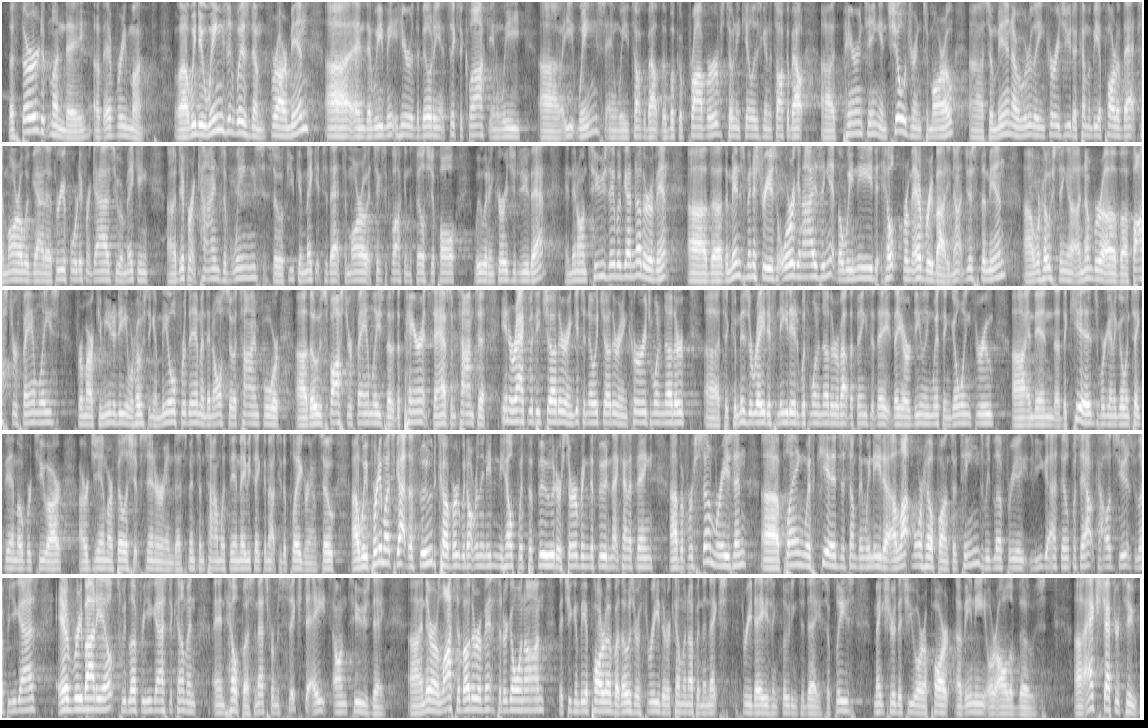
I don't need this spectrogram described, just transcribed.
the third Monday of every month. Uh, we do Wings and Wisdom for our men, uh, and then we meet here at the building at 6 o'clock and we uh, eat wings and we talk about the book of Proverbs. Tony Kelly is going to talk about uh, parenting and children tomorrow. Uh, so, men, I would really encourage you to come and be a part of that tomorrow. We've got uh, three or four different guys who are making different kinds of wings. So, if you can make it to that tomorrow at 6 o'clock in the fellowship hall, we would encourage you to do that. And then on Tuesday, we've got another event. the, the men's ministry is organizing it, but we need help from everybody, not just the men. Uh, we're hosting a, a number of uh, foster families from our community. We're hosting a meal for them and then also a time for uh, those foster families, the, the parents, to have some time to interact with each other and get to know each other and encourage one another, uh, to commiserate if needed with one another about the things that they, they are dealing with and going through. Uh, and then the, the, kids, we're going to go and take them over to our, our gym, our fellowship center, and uh, spend some time with them, maybe take them out to the playground. So uh, we've pretty much got the food covered. We don't really need any help with the food or serving the food and that kind of thing. But for some reason, playing with kids is something we need a, a lot more help on. So teens, we'd love for you, you, guys to help us out. College students, we'd love for you guys. Everybody else, we'd love for you guys to come and, and help us. And that's from 6 to 8 on Tuesday. Uh, and there are lots of other events that are going on that you can be a part of, but those are three that are coming up in the next three days, including today. So please make sure that you are a part of any or all of those. Uh, Acts chapter 2.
